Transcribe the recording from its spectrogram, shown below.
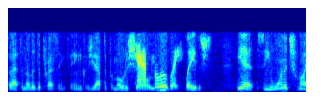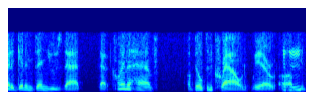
So that's another depressing thing because you have to promote a show. you have to Absolutely. play the sh- yeah so you want to try to get in venues that that kind of have a built-in crowd where um Mhm. you,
